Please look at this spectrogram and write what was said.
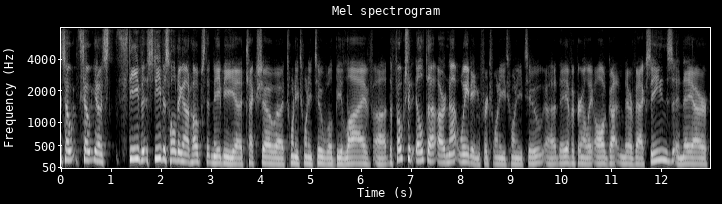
so, so you know, Steve, Steve is holding out hopes that maybe uh, Tech Show uh, 2022 will be live. Uh, the folks at ILTA are not waiting for 2022. Uh, they have apparently all gotten their vaccines, and they are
